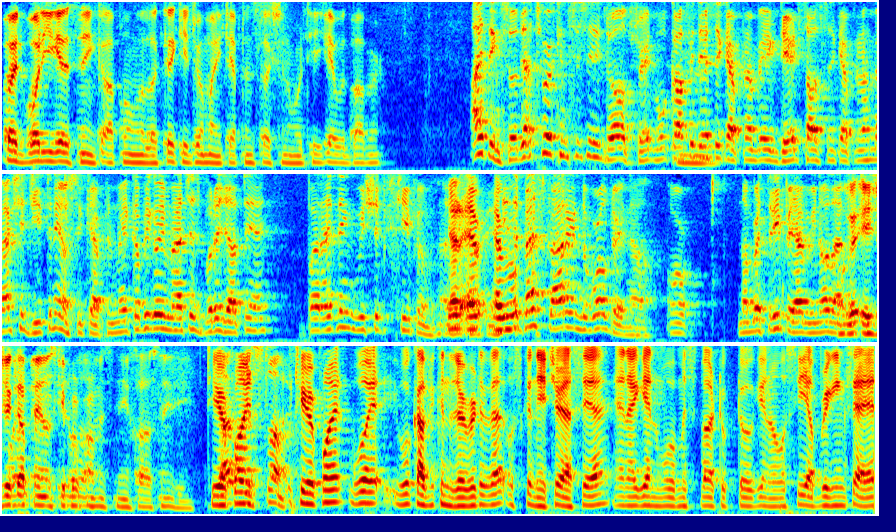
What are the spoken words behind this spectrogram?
but what do you guys think? Aponga Lakteki, Joe Money captain selection, or TK with Babar? I think so that's where consistency develops right वो काफी देर से कैप्टन अब एक डेढ़ साल से कैप्टन हम एक्चुअली जीत रहे हैं उसके कैप्टन में कभी कभी मैचेस बुरे जाते हैं पर I think we should keep him यार is the best batter in the world right now और the world right now, or number three पे we know that. मगर He keeps एशिया winning, कप में he's उसकी doing well. परफॉर्मेंस नहीं खास नहीं थी to your That was a point slump. to your point वो वो काफी कंजर्वेटिव है उसका नेचर ऐसे है एंड अगेन वो मिसबा टुक टुक यू नो उसी अपब्रिंगिंग से आया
